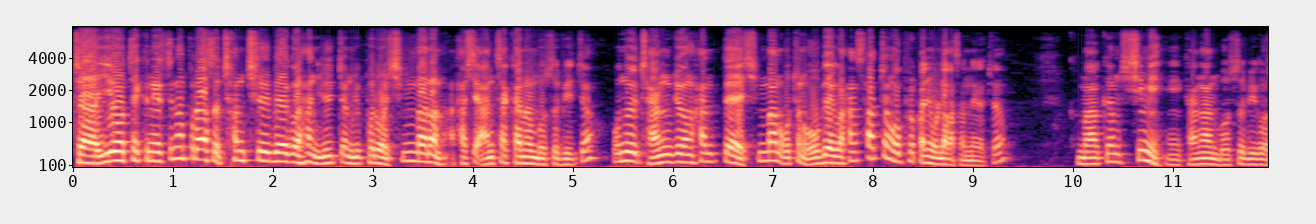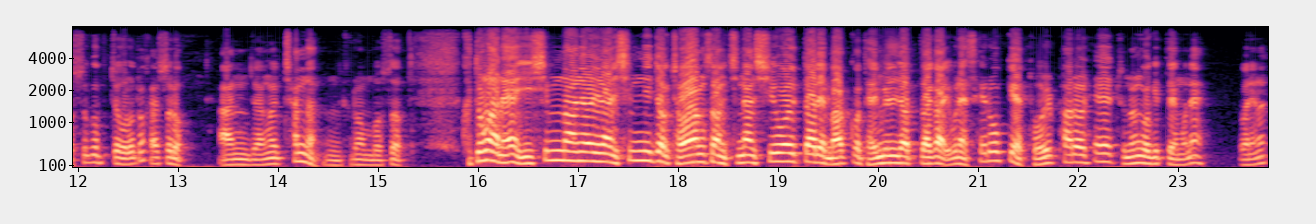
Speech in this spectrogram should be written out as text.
자, 이오 테크닉스는 플러스 1,700원 한 1.6% 10만원 다시 안착하는 모습이죠. 오늘 장중 한때 10만 5,500원 한 4.5%까지 올라갔었네요. 그죠? 그만큼 힘이 강한 모습이고 수급적으로도 갈수록 안정을 찾는 음, 그런 모습. 그동안에 이 10만원이라는 심리적 저항성 지난 10월 달에 맞고 대밀렸다가 이번에 새롭게 돌파를 해 주는 거기 때문에 이번에는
